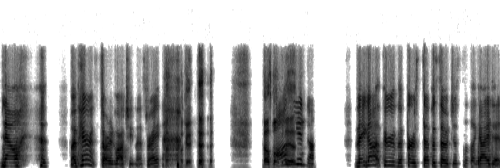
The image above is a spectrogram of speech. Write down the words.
now, my parents started watching this, right? okay. How's mom Oddly enough, they got through the first episode just like I did.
